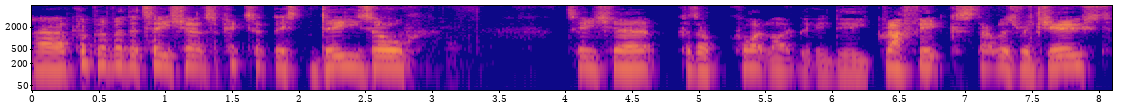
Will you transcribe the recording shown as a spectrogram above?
Uh, a couple of other t-shirts. Picked up this Diesel t-shirt because I quite like the, the graphics. That was reduced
